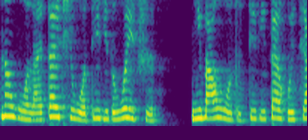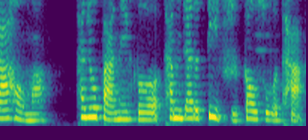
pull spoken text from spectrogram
那我来代替我弟弟的位置，你把我的弟弟带回家好吗？”他就把那个他们家的地址告诉了他，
